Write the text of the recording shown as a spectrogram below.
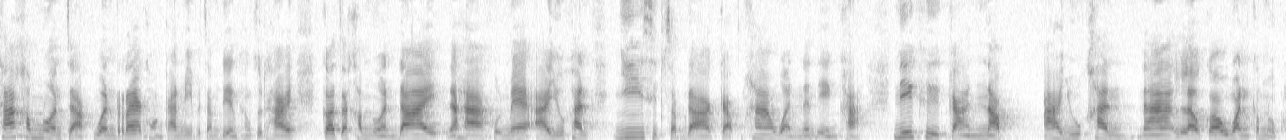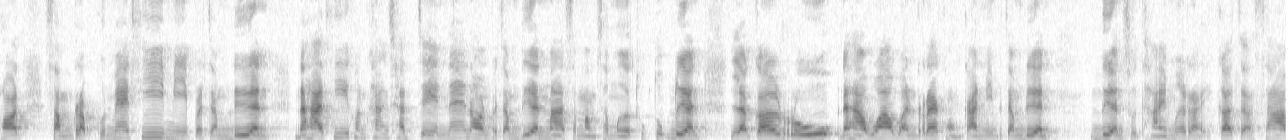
ถ้าคำนวณจากวันแรกของการมีประจำเดือนครั้งสุดท้าย ก็จะคำนวณได้นะคะคุณแม่อายุคัน 20 สัปดาห์กับ 5 วันนั่นเองค่ะ นี่คือการนับ อายุครรภ์นะแล้วก็วันกำหนดคลอดสำหรับคุณแม่ที่มีประจำเดือนนะคะที่ค่อนข้างชัดเจนแน่นอนประจำเดือนมาสม่ำเสมอทุกๆเดือน แล้วก็รู้นะคะว่าวันแรกของการมีประจำเดือนเดือนสุดท้ายเมื่อไหร่ก็จะทราบ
